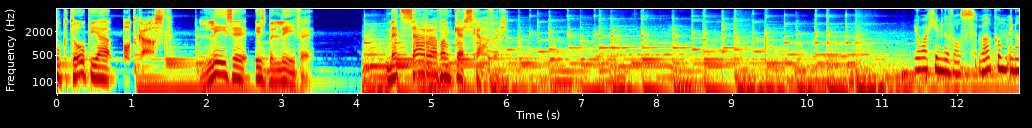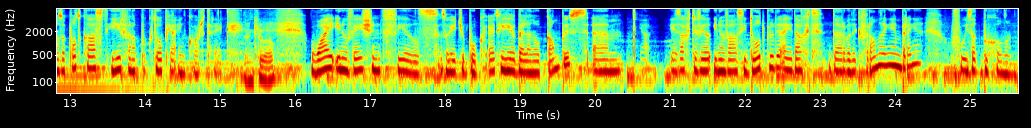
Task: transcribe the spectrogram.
Boektopia podcast. Lezen is beleven. Met Sarah van Kerschaver. Joachim de Vos, welkom in onze podcast hier van Boektopia in Kortrijk. Dankjewel. Why Innovation Fails, zo heet je boek, uitgegeven bij Lano Campus. Um, ja, je zag te veel innovatie doodbloeden en je dacht, daar wil ik verandering in brengen. Of hoe is dat begonnen?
